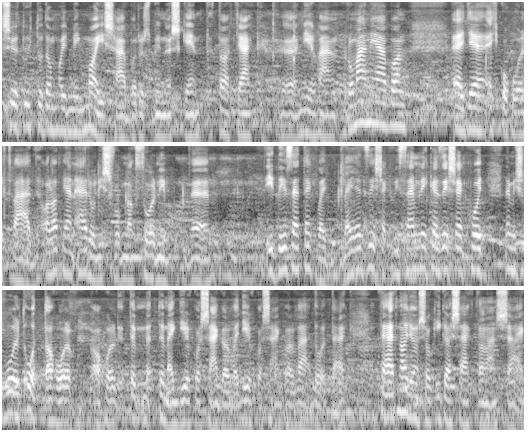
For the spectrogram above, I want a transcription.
sőt úgy tudom, hogy még ma is háborús bűnösként tartják nyilván Romániában, egy, egy koholt vád alapján erről is fognak szólni e, idézetek, vagy bejegyzések, visszaemlékezések, hogy nem is volt ott, ahol, ahol tömeggyilkossággal vagy gyilkossággal vádolták. Tehát nagyon sok igazságtalanság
